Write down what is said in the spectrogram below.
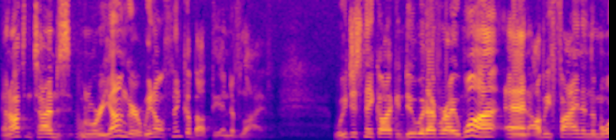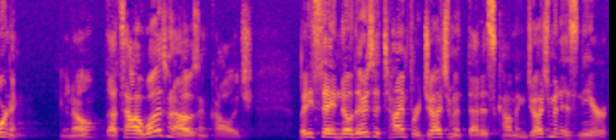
And oftentimes, when we're younger, we don't think about the end of life. We just think, oh, I can do whatever I want and I'll be fine in the morning. You know, that's how I was when I was in college. But he's saying, no, there's a time for judgment that is coming. Judgment is near.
